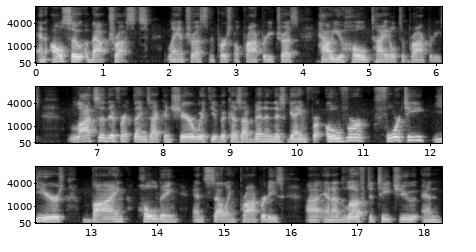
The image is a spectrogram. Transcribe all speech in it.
and also about trusts, land trusts and personal property trusts, how you hold title to properties. Lots of different things I can share with you because I've been in this game for over 40 years buying, holding, and selling properties. Uh, and I'd love to teach you and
